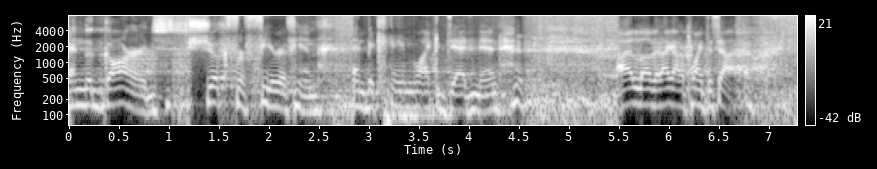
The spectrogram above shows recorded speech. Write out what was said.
And the guards shook for fear of him and became became like dead men. I love it. I got to point this out.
